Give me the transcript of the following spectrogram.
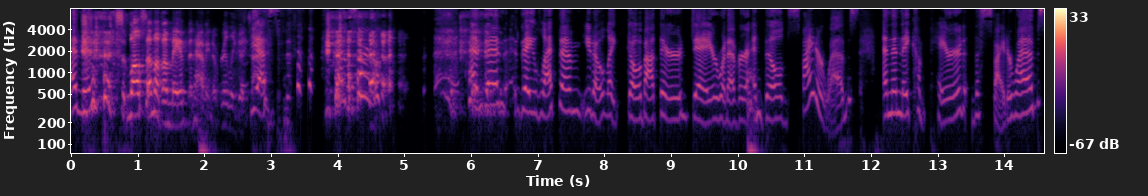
and then well some of them may have been having a really good time yes that's true and then they let them you know like go about their day or whatever and build spider webs and then they compared the spider webs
